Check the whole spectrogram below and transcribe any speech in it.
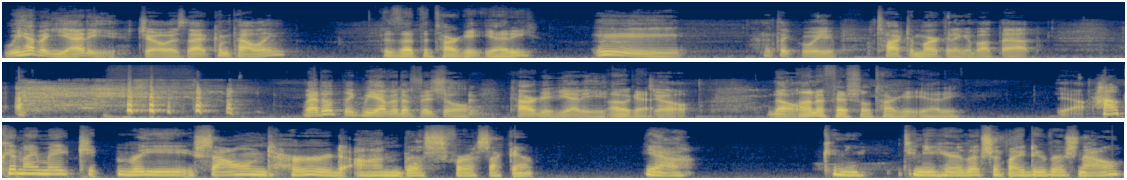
we have a Yeti, Joe. Is that compelling? Is that the Target Yeti? Hmm. I think we talked to marketing about that. I don't think we have an official Target Yeti. Okay. Joe. No. Unofficial Target Yeti. yeah. How can I make the sound heard on this for a second? Yeah. Can you can you hear this if I do this now?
